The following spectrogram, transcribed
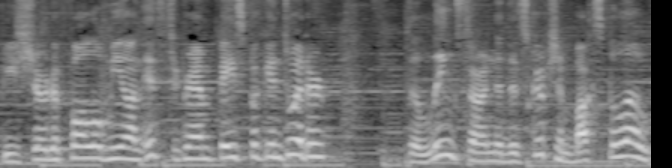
be sure to follow me on Instagram, Facebook, and Twitter. The links are in the description box below.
